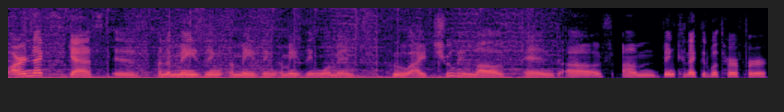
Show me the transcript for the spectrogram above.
our next guest is an amazing, amazing, amazing woman who I truly love and uh, um, been connected with her for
